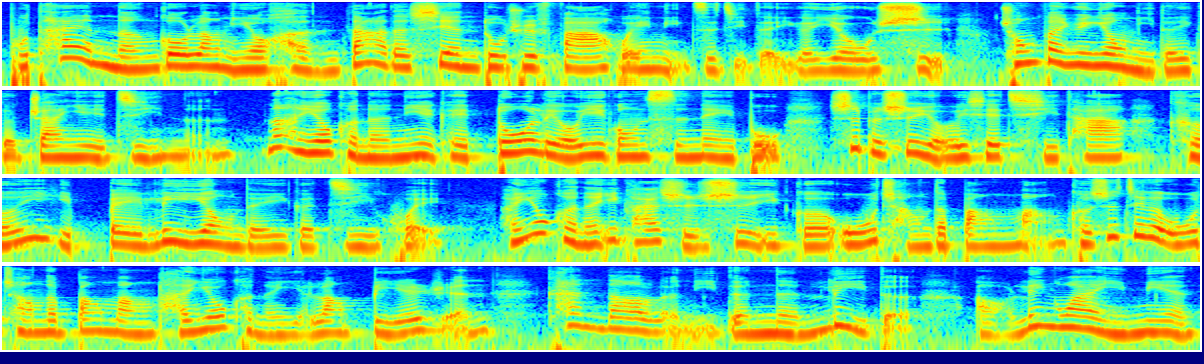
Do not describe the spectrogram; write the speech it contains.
不太能够让你有很大的限度去发挥你自己的一个优势，充分运用你的一个专业技能，那很有可能你也可以多留意公司内部是不是有一些其他可以被利用的一个机会。很有可能一开始是一个无偿的帮忙，可是这个无偿的帮忙很有可能也让别人看到了你的能力的哦另外一面，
